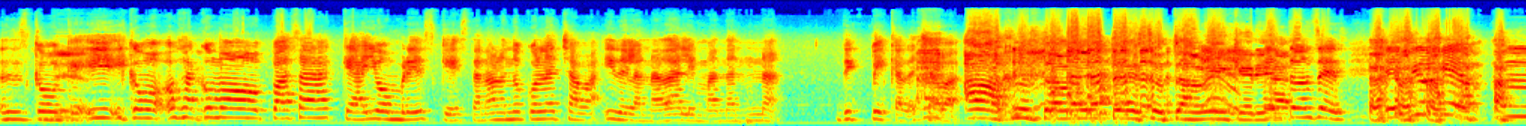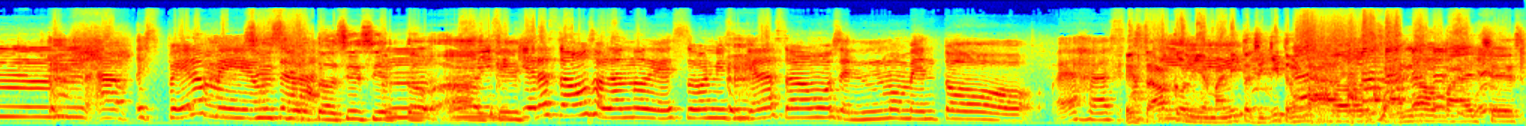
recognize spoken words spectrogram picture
Es como Yeah. que, y, y como, o sea, como pasa que hay hombres que están hablando con la chava y de la nada le mandan una dick pic a la chava. Ah, justamente eso también quería. Entonces, es que, mm, ah, espérame, Sí o es sea, cierto, sí es cierto. mm, Ay, ni qué- siquiera estábamos hablando de eso, ni siquiera estábamos en un momento. Ajá, Estaba así. con mi hermanito chiquito a un lado, o sea, no manches.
